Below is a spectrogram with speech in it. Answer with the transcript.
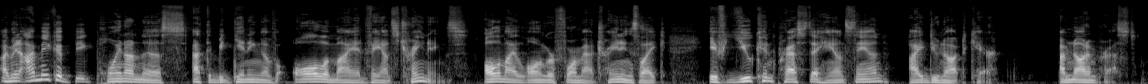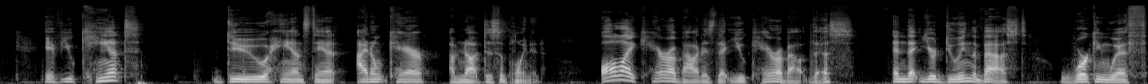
I mean, I make a big point on this at the beginning of all of my advanced trainings, all of my longer format trainings. Like, if you can press the handstand, I do not care. I'm not impressed. If you can't do handstand, I don't care. I'm not disappointed. All I care about is that you care about this and that you're doing the best working with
